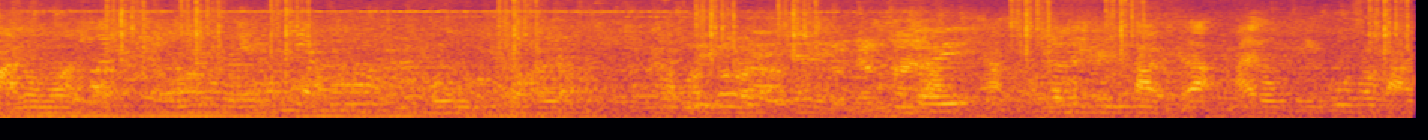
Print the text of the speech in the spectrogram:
買個我。最最隔離啦，喺屋企高手隔離。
